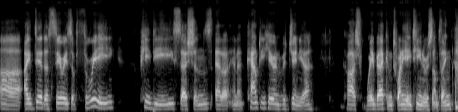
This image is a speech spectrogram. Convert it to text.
Uh, i did a series of three PD sessions at a in a county here in Virginia. Gosh, way back in 2018 or something.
